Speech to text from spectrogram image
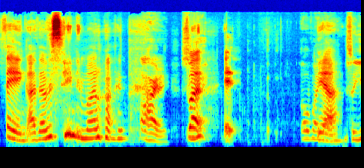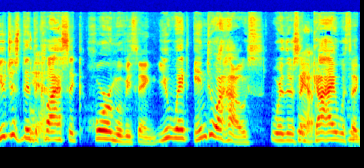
thing i've ever seen in my life All right. So but you, it oh my yeah. god. So you just did the Yeah. classic horror movie thing. You went into a house where there's a Yeah. guy with a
